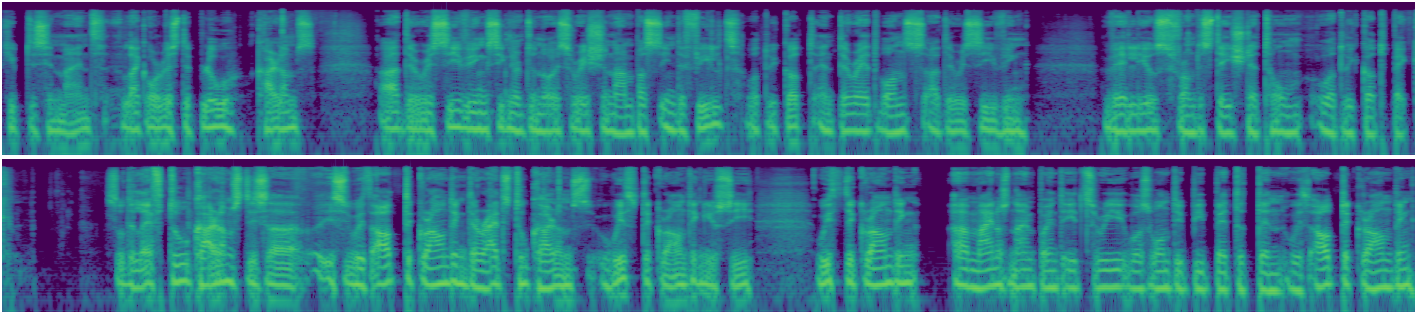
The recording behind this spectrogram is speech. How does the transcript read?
keep this in mind. Like always the blue columns are the receiving signal to noise ratio numbers in the field, what we got, and the red ones are the receiving values from the station at home, what we got back. So the left two columns, this uh, is without the grounding, the right two columns with the grounding, you see, with the grounding, uh, minus 9.83 was 1 dB better than without the grounding,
